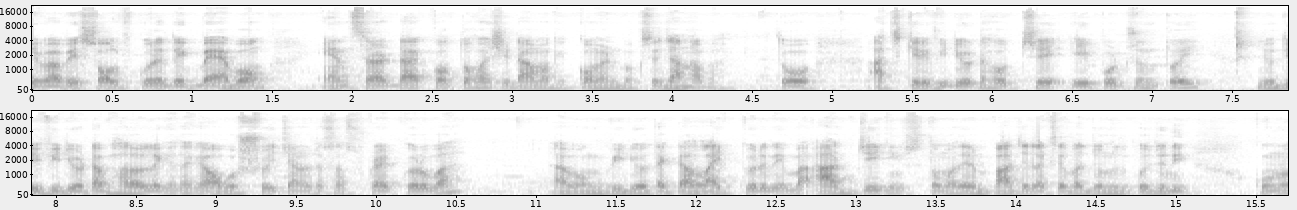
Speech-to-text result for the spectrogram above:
এভাবে সলভ করে দেখবে এবং অ্যান্সারটা কত হয় সেটা আমাকে কমেন্ট বক্সে জানাবা। তো আজকের ভিডিওটা হচ্ছে এই পর্যন্তই। যদি ভিডিওটা ভালো লেগে থাকে, অবশ্যই চ্যানেলটা সাবস্ক্রাইব করবা এবং ভিডিওতে একটা লাইক করে দিবা। আর যেই জিনিস তোমাদের বাজে লাগছে বা জন্য যদি কোনো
